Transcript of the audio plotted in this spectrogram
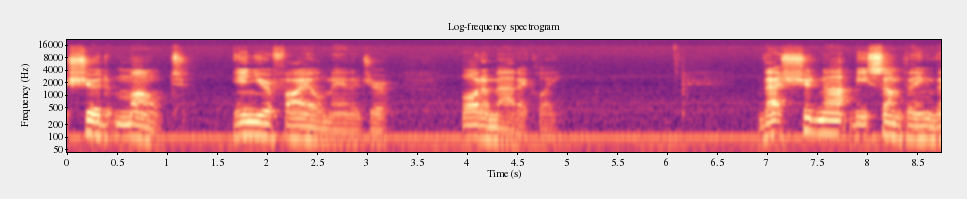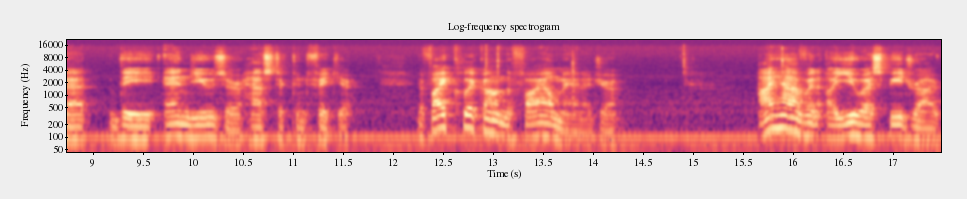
should mount in your file manager automatically. That should not be something that the end user has to configure. If I click on the file manager, I have an, a USB drive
